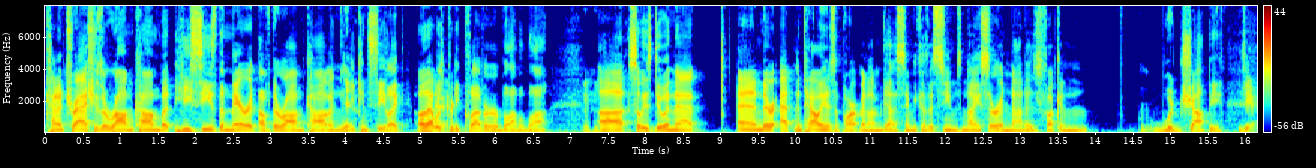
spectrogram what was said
kind of trashes a rom com, but he sees the merit of the rom com and Yeah. you can see, like, oh, that was pretty clever, blah, blah, blah. Mm-hmm. Uh, so he's doing that. And they're at Natalia's apartment, I'm guessing, because it seems nicer and not as fucking wood choppy, Yeah.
